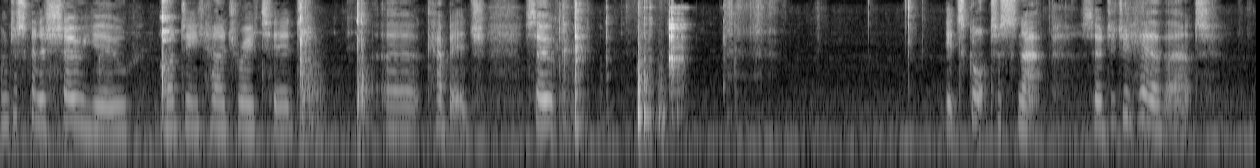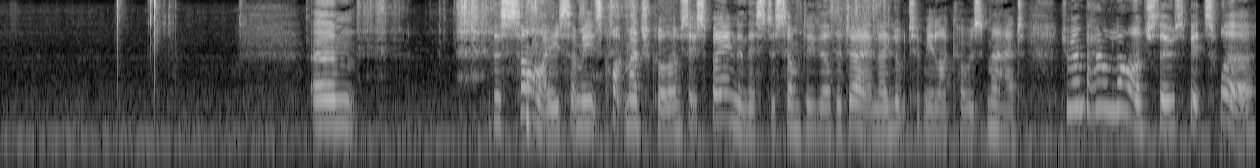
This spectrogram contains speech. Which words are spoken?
I'm just going to show you my dehydrated uh, cabbage. So it's got to snap. So did you hear that? Um, the size, I mean, it's quite magical. I was explaining this to somebody the other day and they looked at me like I was mad. Do you remember how large those bits were?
